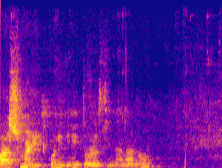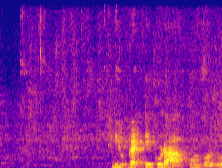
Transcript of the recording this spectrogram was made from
ವಾಶ್ ಮಾಡಿ ಇಟ್ಕೊಂಡಿದ್ದೀನಿ ತುಳಸಿನ ನಾನು. ನೀವು ಕಟ್ಟಿ ಕೂಡ ಹಾಕ್ಕೊಬೋದು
